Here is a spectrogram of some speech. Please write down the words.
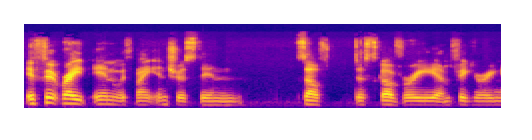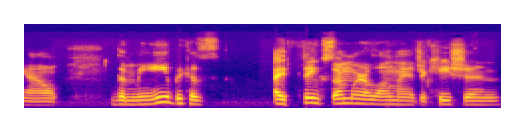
it fit right in with my interest in self discovery and figuring out the me because I think somewhere along my education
